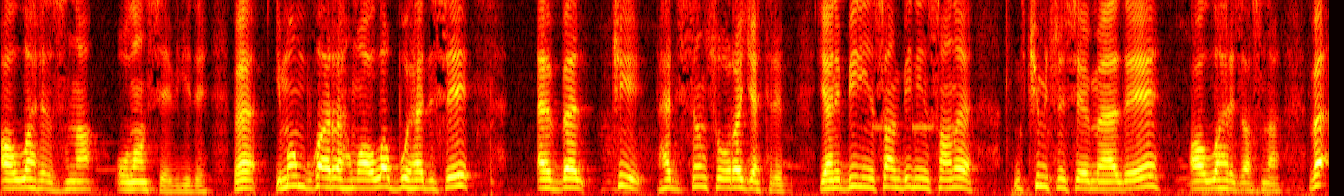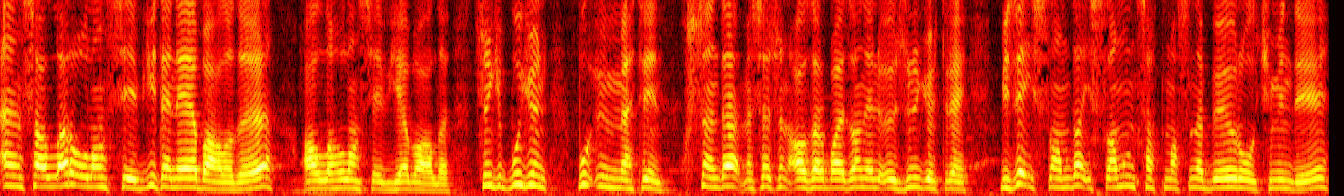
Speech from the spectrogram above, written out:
Allah rəzasına olan sevgidir. Və İmam Buxar Rəhmallah bu hədisi əvvəlki hədisdən sonra gətirib. Yəni, bir insan bir insanı kim üçün sevməlidir? Allah rizasına. Və ənsallara olan sevgi də nəyə bağlıdır? Allah olan sevgiyə bağlıdır. Çünki bugün bu ümmətin, xüsusən də, məsəl üçün, Azərbaycan elə özünü götürək, bizə İslamda, İslamın çatmasında böyük rol kimindir?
